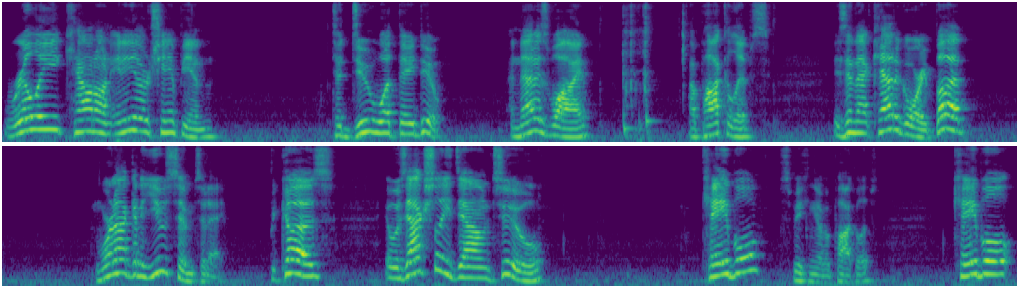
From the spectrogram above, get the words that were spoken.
really count on any other champion to do what they do. And that is why Apocalypse is in that category. But we're not going to use him today because it was actually down to Cable, speaking of Apocalypse, Cable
